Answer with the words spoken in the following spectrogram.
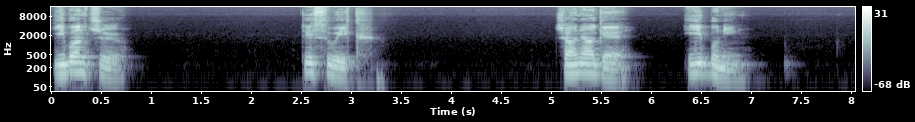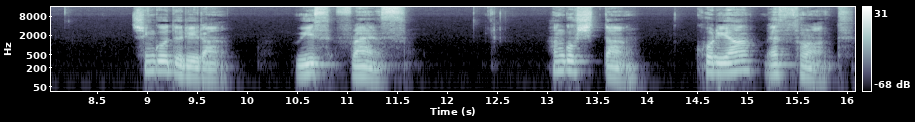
이번 주 this week 저녁에 evening 친구들이랑 with friends 한국 식당 Korean restaurant.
